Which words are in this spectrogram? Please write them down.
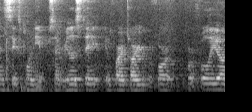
and six point eight percent real estate. And for our target portfolio,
